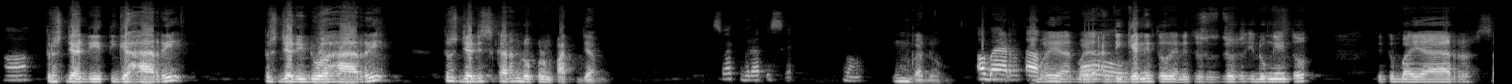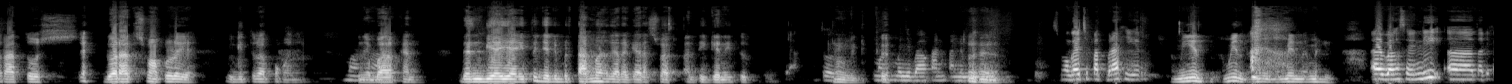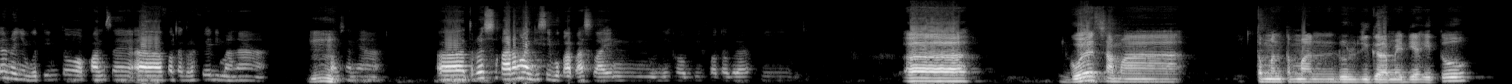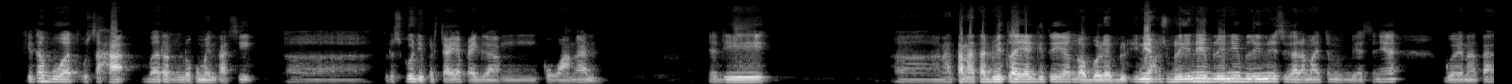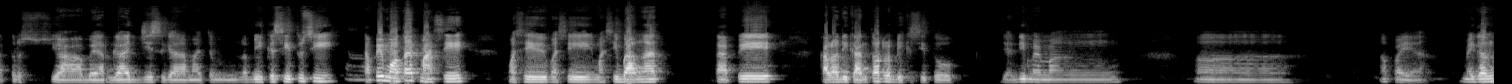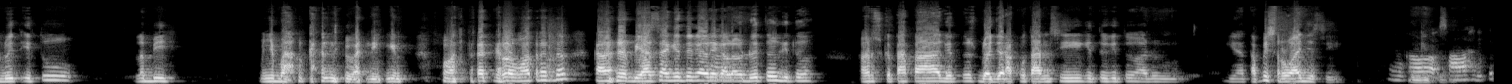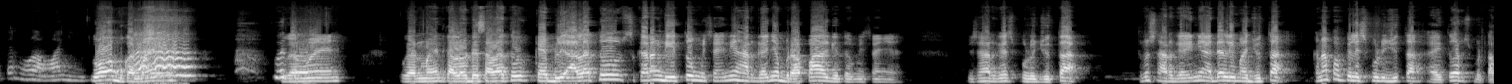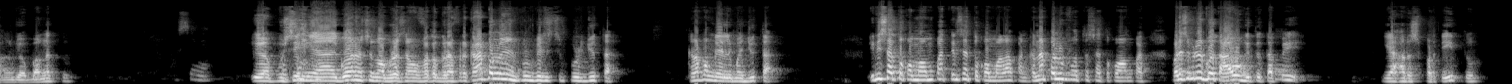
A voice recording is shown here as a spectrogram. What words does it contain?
Oh, terus jadi tiga hari, terus jadi dua hari, terus jadi sekarang 24 jam. swab gratis gak? Bang. Enggak dong. Oh, bayar tetap. Bayar, bayar Oh. antigen itu yang ditusuk-tusuk hidungnya itu. Itu bayar 100 eh 250 ya. Begitulah pokoknya. Mahal. Menyebalkan. Dan biaya itu jadi bertambah gara-gara swab antigen itu. Betul. Hmm, begitu. Menyebalkan pandemi ini. Semoga cepat berakhir. Amin, amin, amin, amin, amin. Eh, Bang Sandy, eh, tadi kan udah nyebutin tuh konsen eh, fotografinya di mana Hmm. konsennya. Eh, terus sekarang lagi sibuk apa selain di hobi fotografi? eh gue sama teman-teman dulu di Gramedia itu kita buat usaha bareng dokumentasi. Eh, terus gue dipercaya pegang keuangan. Jadi eh, nata-nata duit lah ya gitu ya nggak boleh beli ini harus beli ini beli ini beli ini segala macam biasanya gue nata terus ya bayar gaji segala macam lebih ke situ sih Oh. tapi motret masih masih masih masih banget tapi kalau di kantor lebih ke situ jadi memang eh, apa ya megang duit itu lebih menyebalkan dibandingin motret. Kalau motret tuh kalau udah biasa gitu kali kalau duit tuh gitu harus ketata gitu terus belajar akuntansi gitu gitu aduh. Ya tapi seru aja sih. Yang kalau Begitu. salah dikit kan ngulang lagi. wah bukan main. Bukan main. Bukan main. Kalau udah salah tuh kayak beli alat tuh sekarang dihitung misalnya ini harganya berapa gitu misalnya. Misalnya harganya 10 juta terus harga ini ada 5 juta kenapa pilih 10 juta? Nah, itu harus bertanggung jawab banget tuh. Pusing ya. ya pusingnya gue harus ngobrol sama fotografer. Kenapa lu yang pilih 10 juta? Kenapa nggak 5 juta? Ini 1,4 ini 1,8 kenapa lu foto 1,4 padahal sebenarnya gue tahu gitu tapi ya harus seperti itu.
